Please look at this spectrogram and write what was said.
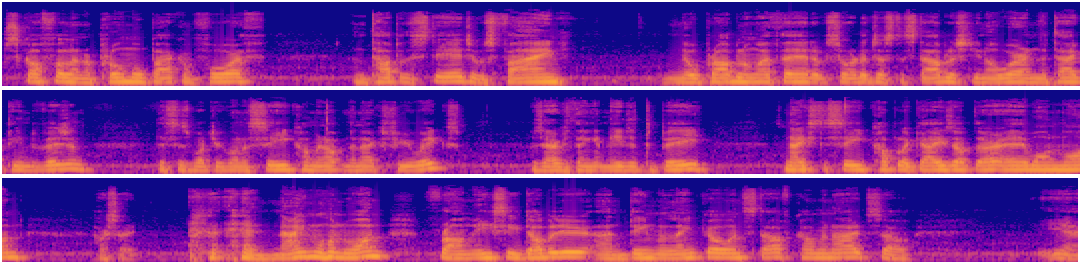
scuffle and a promo back and forth on top of the stage. It was fine, no problem with it. It was sort of just established, you know, we're in the tag team division. This is what you're going to see coming up in the next few weeks. It was everything it needed to be. It's nice to see a couple of guys up there, A11, or sorry, 911 from ECW and Dean Malenko and stuff coming out. So yeah,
